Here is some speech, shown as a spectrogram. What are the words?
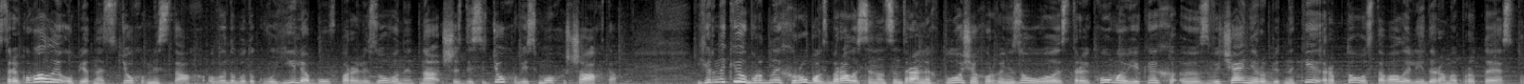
Страйкували у 15 містах. Видобуток вугілля був паралізований на 68 шахтах. Гірники у брудних робах збиралися на центральних площах, організовували страйкоми, в яких е, звичайні робітники раптово ставали лідерами протесту.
